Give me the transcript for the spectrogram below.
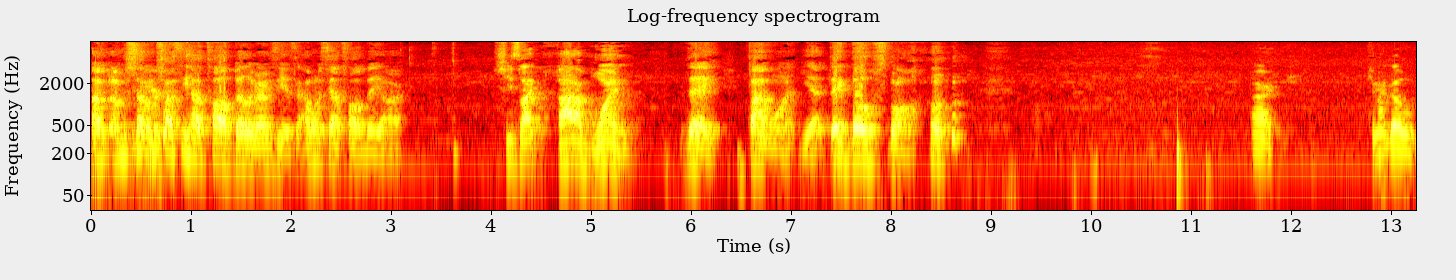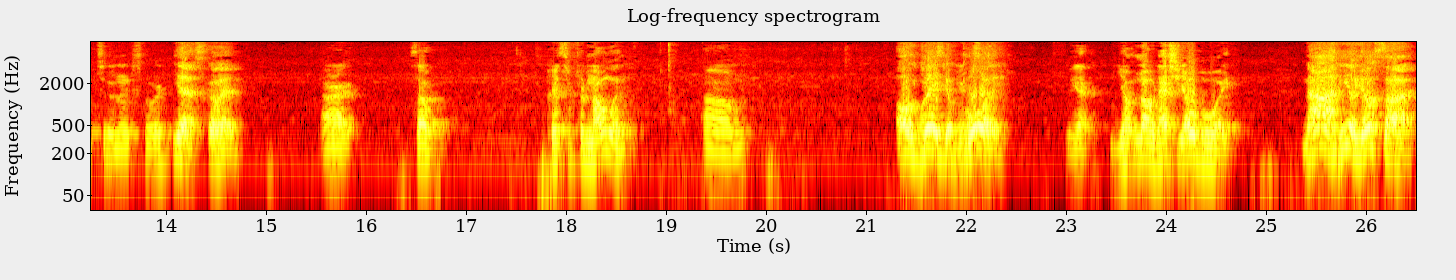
I'm, I'm, trying, I'm trying to see how tall Bella Ramsey is. I want to see how tall they are. She's like five one. They five one. Yeah, they both small. All right. Can I go to the next story? yes, go ahead. All right. So, Christopher Nolan. Um, Oh yeah, your boy. Yeah. Yo, no, that's your boy. Nah, he on your side.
